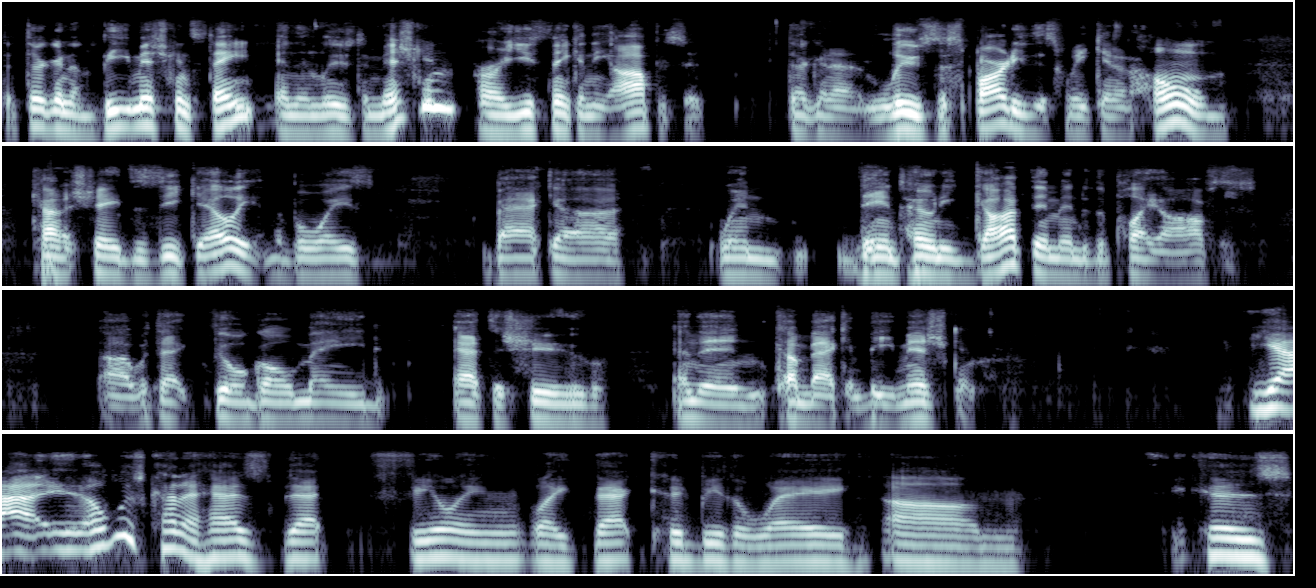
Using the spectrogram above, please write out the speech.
That they're gonna beat Michigan State and then lose to Michigan, or are you thinking the opposite? They're gonna lose to Sparty this weekend at home, kind of shades of Zeke Elliott and the boys back uh, when Dantonio got them into the playoffs uh, with that field goal made at the shoe, and then come back and beat Michigan. Yeah, it almost kind of has that feeling like that could be the way, um, because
